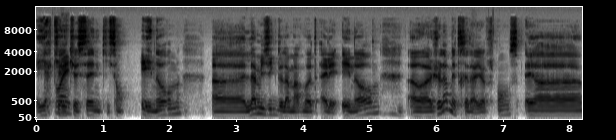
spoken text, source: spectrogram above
Et il y a quelques scènes qui sont énormes. Euh, la musique de la marmotte, elle est énorme. Euh, je la mettrai d'ailleurs, je pense. Et euh,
